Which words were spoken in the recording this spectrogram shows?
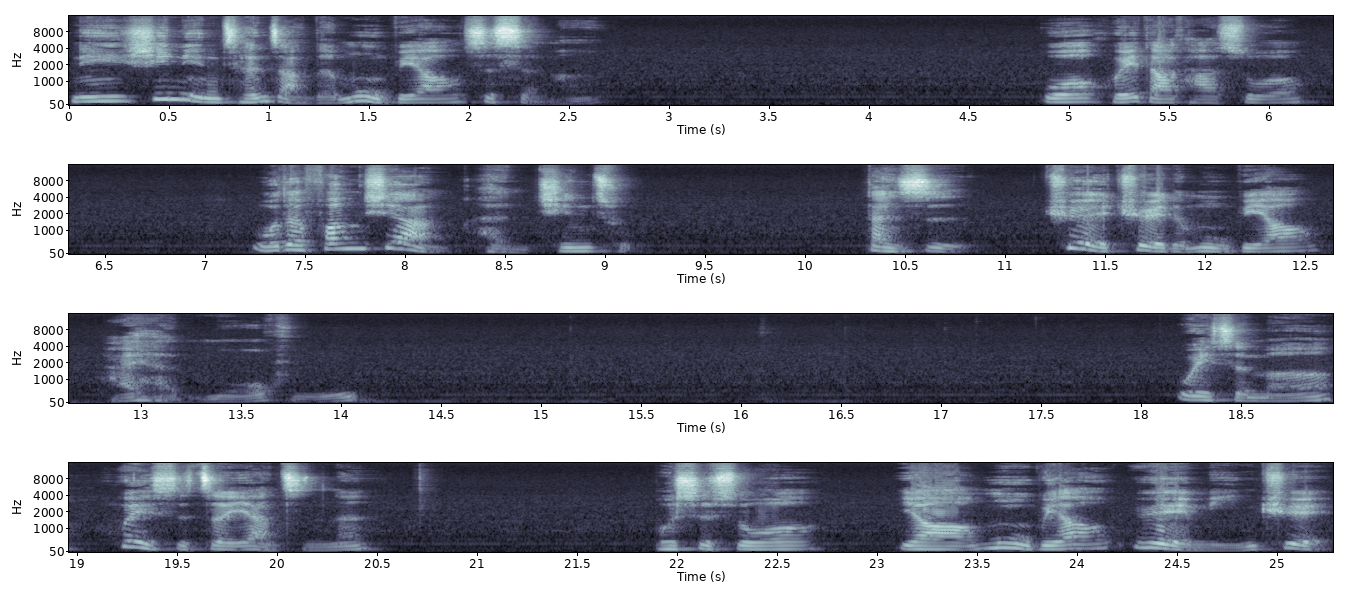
你心灵成长的目标是什么？”我回答他说：“我的方向很清楚，但是确切的目标还很模糊。”为什么会是这样子呢？不是说要目标越明确，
